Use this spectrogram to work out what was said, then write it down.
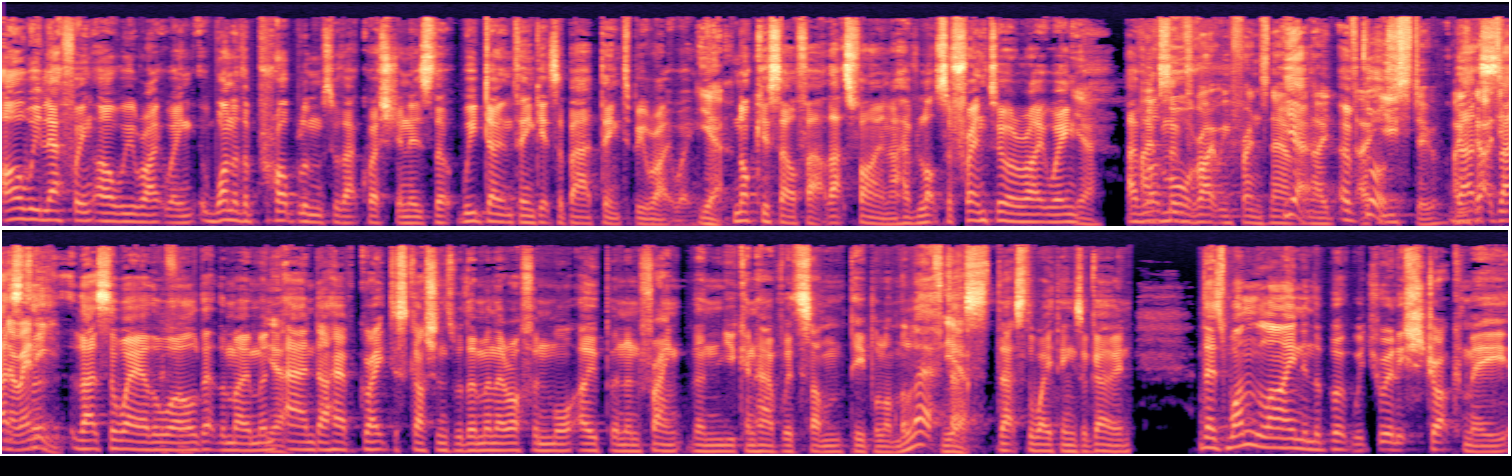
are we left wing, are we right wing? One of the problems with that question is that we don't think it's a bad thing to be right wing. Yeah. Knock yourself out. That's fine. I have lots of friends who are right wing. Yeah. I have, I have more of, right wing friends now yeah, than I, of course. I used to. That's, I, I didn't know any. The, that's the way of the world at the moment. Yeah. And I have great discussions with them, and they're often more open and frank than you can have with some people on the left. That's, yeah. that's the way things are going. There's one line in the book which really struck me,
